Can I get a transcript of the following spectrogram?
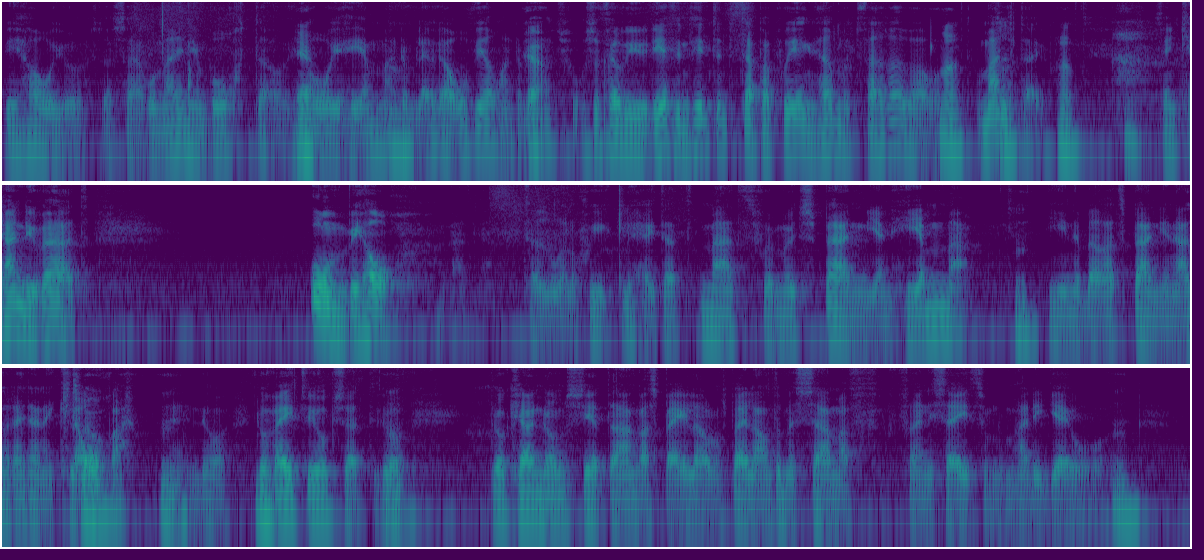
vi har ju så att säga, Rumänien borta och Ja. Norge hemma. Det blir ju avgörande Ja. matcher. Och så får vi ju definitivt inte tappa poäng här mot Färöar och, och Malta. Ja. Sen kan det ju vara att om vi har tur eller skicklighet att matchen mot Spanien hemma innebär att Spanien allredan är klara. Klara. Eh, Då, då vet vi också att då, då kan de sätta andra spelare. De spelar inte med samma frenesi som de hade igår.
